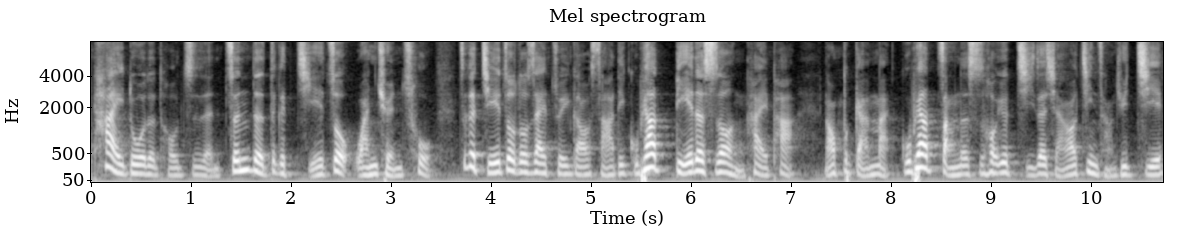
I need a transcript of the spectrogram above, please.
太多的投资人真的这个节奏完全错，这个节奏都是在追高杀低。股票跌的时候很害怕，然后不敢买；股票涨的时候又急着想要进场去接，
